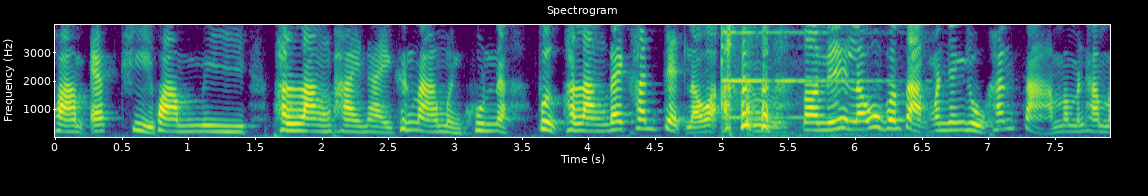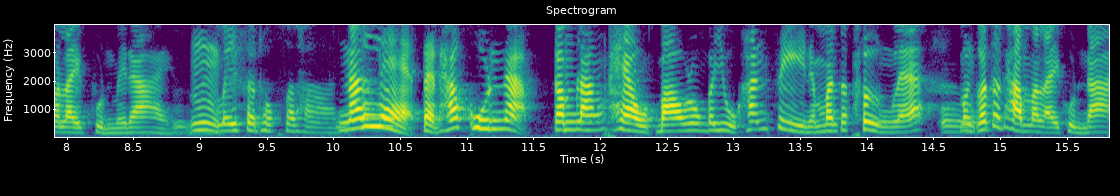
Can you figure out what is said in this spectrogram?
ความแอคทีฟ ความมีพลังภายในขึ้นมาเหมือนคุณน่ะฝึกพลังได้ขั้นเจ็ดแล้วอะอืมตอนนี้แล้วอุปสรรคมันยังอยู่ขั้นสามอะมันทำอะไรคุณไม่ได้อืมไม่สะทกสะทาน นั่นแหละ แต่ถ้าคุณน่ะ กำลังแผ่วเบาลงไปอยู่ขั้นสี่เนี่ยมันจะถึงแล้ว อืม มันก็จะทำอะไรคุณได้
